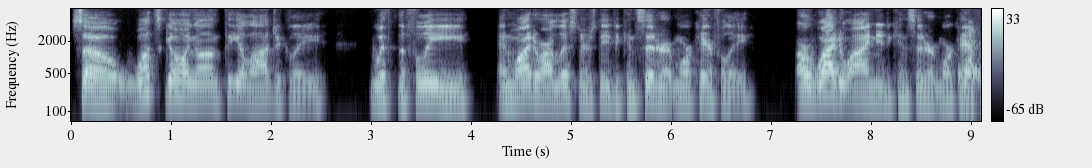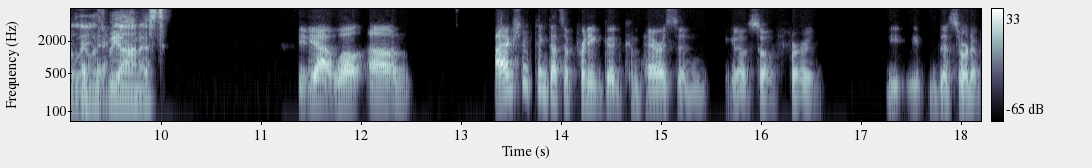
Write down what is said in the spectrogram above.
So, what's going on theologically with the flea, and why do our listeners need to consider it more carefully? Or why do I need to consider it more carefully? Let's be honest. Yeah, well, um, I actually think that's a pretty good comparison. You know, so for the sort of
